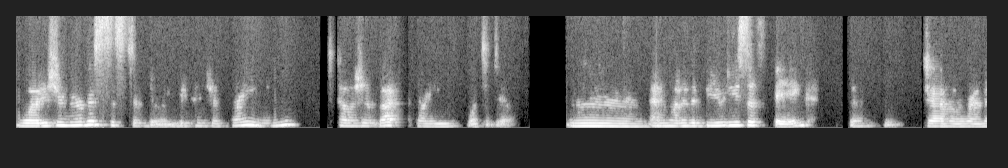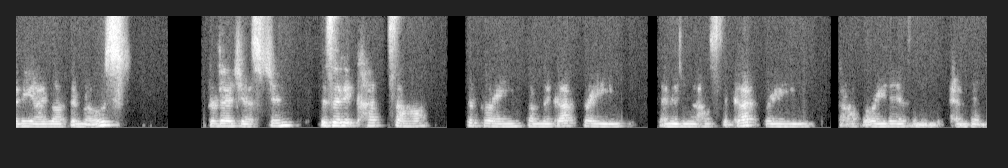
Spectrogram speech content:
what is your nervous system doing? Because your brain tells your gut brain what to do. Mm. And one of the beauties of FIG, the gemmo remedy I love the most for digestion, is that it cuts off the brain from the gut brain and it allows the gut brain to operate as an independent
